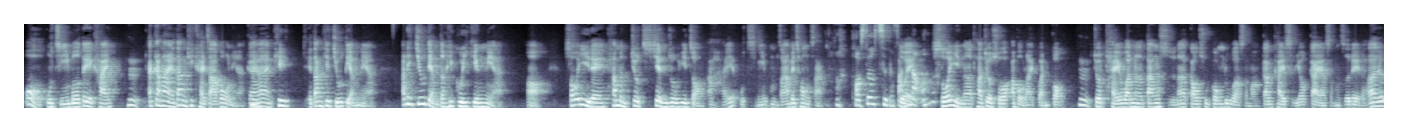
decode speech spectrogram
哦，有钱无地开，嗯，啊，干那会当去开查某尔，干那去会当去酒店尔，啊，你酒店都去几间尔。哦，所以呢，他们就陷入一种啊，哎，我钱唔知道被冲啥，好奢侈的烦恼。所以呢，他就说阿伯来关公，嗯，就台湾呢，当时那高速公路啊，什么刚开始要盖啊，什么之类的，他就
